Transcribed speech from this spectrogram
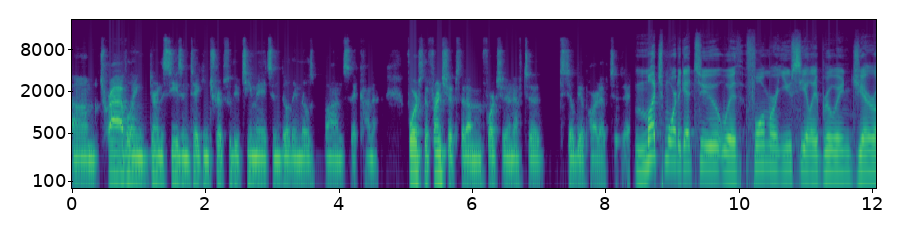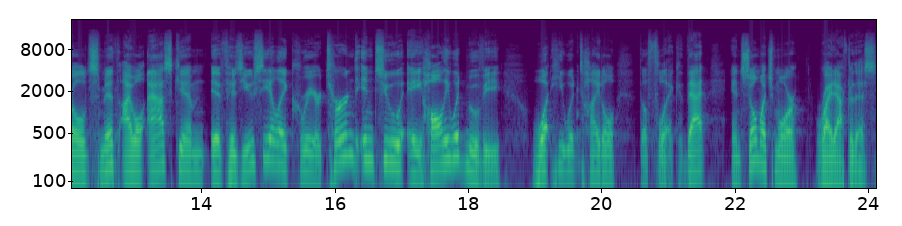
um, traveling during the season, taking trips with your teammates, and building those bonds that kind of forge the friendships that I'm fortunate enough to still be a part of today. Much more to get to with former UCLA Bruin Jerrold Smith. I will ask him if his UCLA career turned into a Hollywood movie, what he would title the flick. That and so much more right after this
